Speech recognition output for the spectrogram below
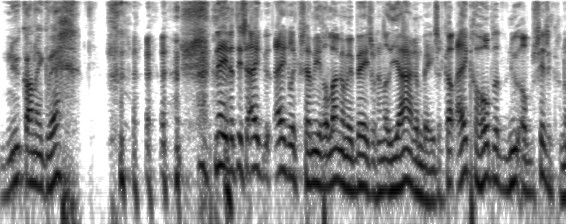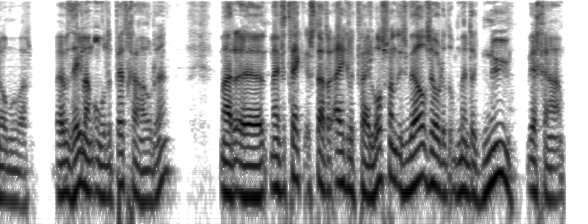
nu kan ik weg? Nee, dat is eigenlijk, eigenlijk zijn we hier al langer mee bezig en al jaren bezig. Ik had eigenlijk gehoopt dat het nu al beslissing genomen was. We hebben het heel lang onder de pet gehouden. Maar eh, mijn vertrek staat er eigenlijk vrij los van. Het is wel zo dat op het moment dat ik nu wegga,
